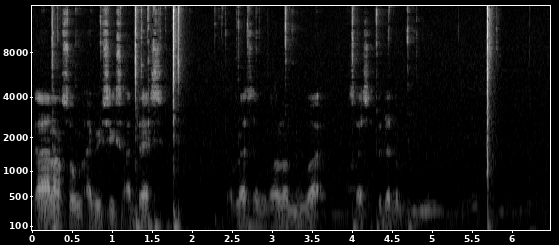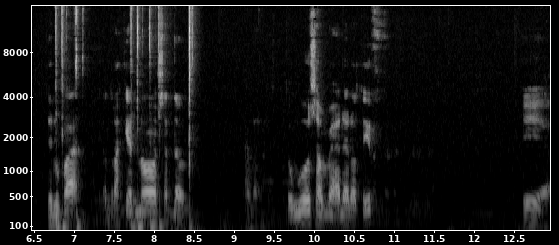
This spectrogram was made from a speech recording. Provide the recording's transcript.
kita langsung IP6 address 12 dan kolom 2 saya 1 dan 6 jangan lupa yang terakhir no shutdown. Tunggu sampai ada notif. Iya.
